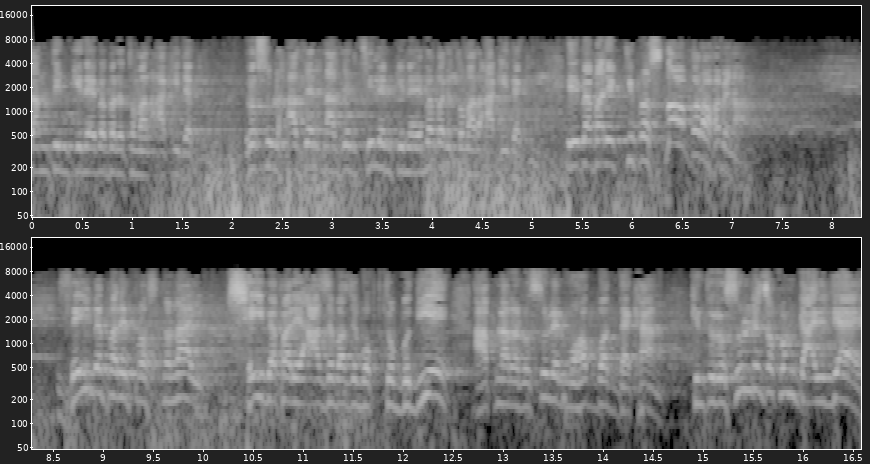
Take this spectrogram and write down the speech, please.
জানতেন কিনা, এ ব্যাপারে তোমার আঁকি দেখি রসুল হাজের নাজের ছিলেন কিনা, এ ব্যাপারে তোমার আঁকি দেখি এ ব্যাপারে একটি প্রশ্ন করা হবে না। যেই ব্যাপারে প্রশ্ন নাই, সেই ব্যাপারে আজে বাজে বক্তব্য দিয়ে আপনারা রসুলের মোহব্বত দেখান। কিন্তু রসুলরে যখন গাইল দেয়,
